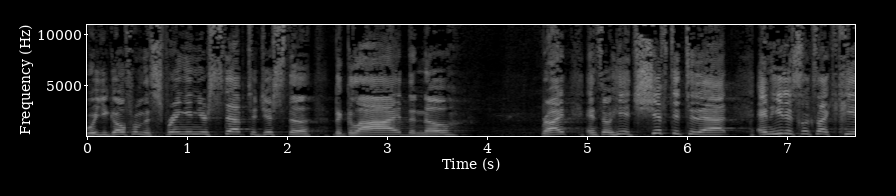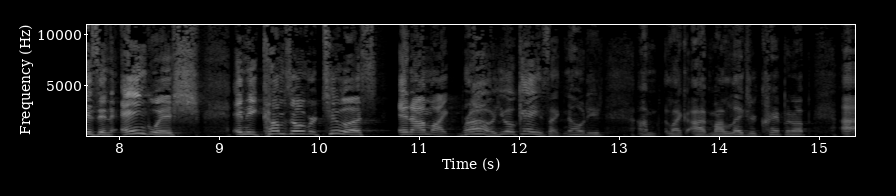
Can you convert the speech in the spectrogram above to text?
where you go from the spring in your step to just the, the glide, the no, right? And so he had shifted to that, and he just looks like he is in anguish. And he comes over to us, and I'm like, bro, you okay? He's like, no, dude. I'm like, I, my legs are cramping up. I,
